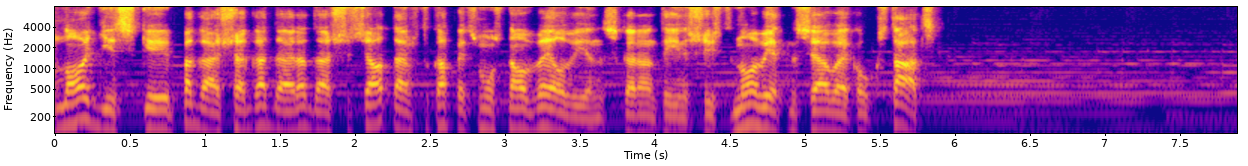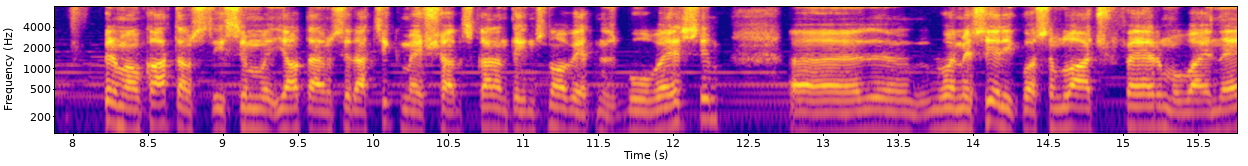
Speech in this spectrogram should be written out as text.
Loģiski pagājušā gadā radās šis jautājums, nu, kāpēc mums nav vēl vienas karantīnas šīs novietnes, jā, vai kaut kas tāds. Stīsim, jautājums ir, cik mēs šādas karantīnas novietnes būvēsim, vai mēs ierīkosim lāču fermu vai nē.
